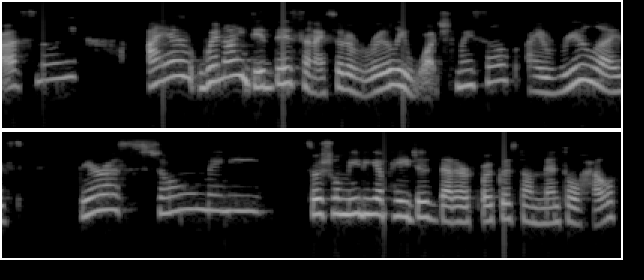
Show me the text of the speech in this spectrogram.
personally, I have when I did this and I sort of really watched myself, I realized there are so many social media pages that are focused on mental health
